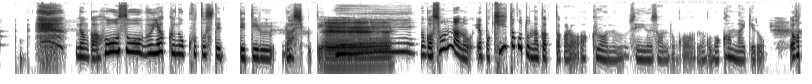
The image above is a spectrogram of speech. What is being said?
なんか放送部役の子として出てるらしくて。へえ。え。なんかそんなの、やっぱ聞いたことなかったから、アクアの声優さんとか、なんかわかんないけど。あっ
